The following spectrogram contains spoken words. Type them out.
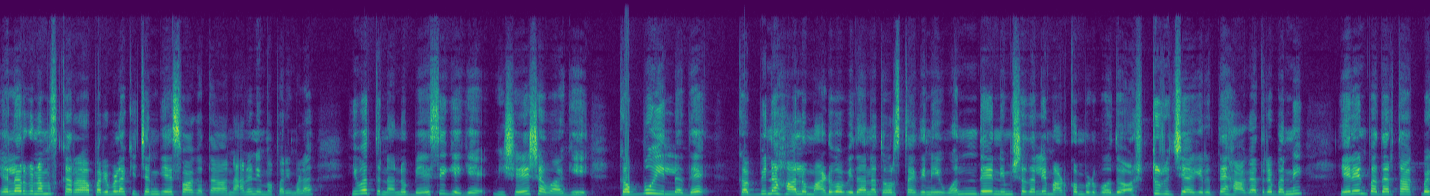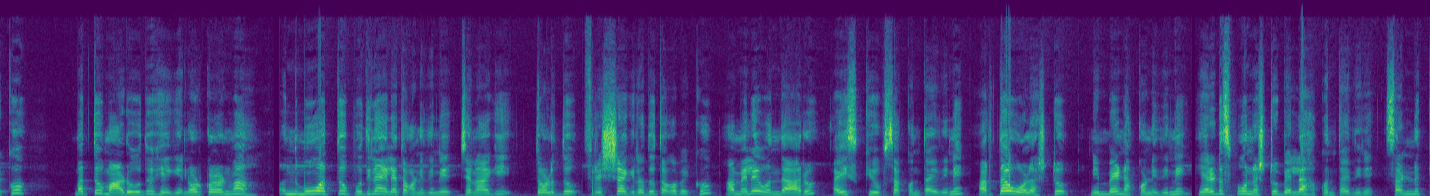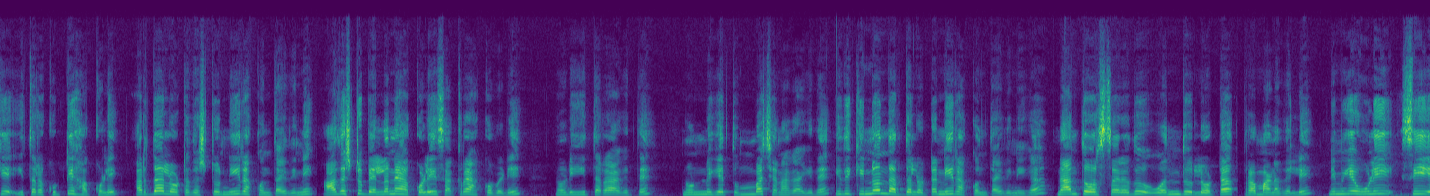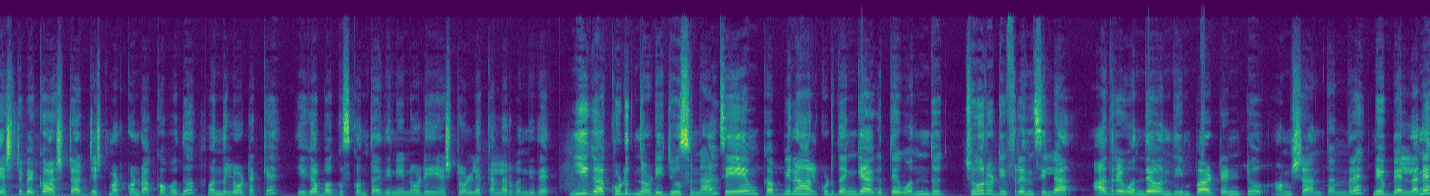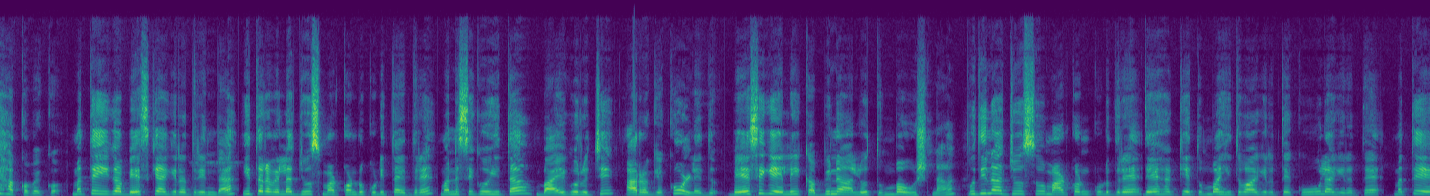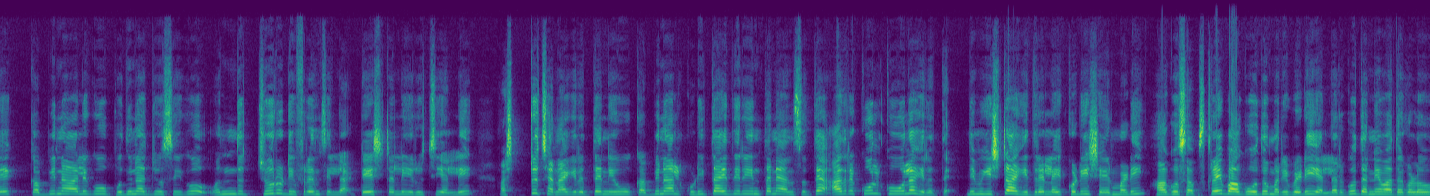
ಎಲ್ಲರಿಗೂ ನಮಸ್ಕಾರ. ಪರಿಮಳ ಕಿಚನ್ಗೆ ಸ್ವಾಗತ. ನಾನು ನಿಮ್ಮ ಪರಿಮಳ. ಇವತ್ತು ನಾನು ಬೇಸಿಗೆಗೆ ವಿಶೇಷವಾಗಿ ಕಬ್ಬು ಇಲ್ಲದೆ ಕಬ್ಬಿನ ಹಾಲು ಮಾಡುವ ವಿಧಾನ ತೋರಿಸ್ತಾ ಇದ್ದೀನಿ. ಒಂದೇ ನಿಮಿಷದಲ್ಲಿ ಮಾಡ್ಕೊಂಡ್ಬಿಡ್ಬೋದು. ಅಷ್ಟು ರುಚಿಯಾಗಿರುತ್ತೆ. ಹಾಗಾದರೆ ಬನ್ನಿ, ಏನೇನು ಪದಾರ್ಥ ಹಾಕಬೇಕು ಮತ್ತು ಮಾಡುವುದು ಹೇಗೆ? ನೋಡ್ಕೊಳ್ಳೋಣವಾ? ಒಂದು ಮೂವತ್ತು ಪುದೀನ ಎಲೆ ತೊಗೊಂಡಿದ್ದೀನಿ. ಚೆನ್ನಾಗಿ ತೊಳೆದು ಫ್ರೆಶ್ ಆಗಿರೋದು ತಗೋಬೇಕು. ಆಮೇಲೆ ಒಂದು ಆರು ಐಸ್ ಕ್ಯೂಬ್ಸ್ ಹಾಕ್ಕೊಂತ ಇದ್ದೀನಿ. ಅರ್ಧ ಹೋಳಷ್ಟು ನಿಂಬೆಹಣ್ಣು ಹಾಕ್ಕೊಂಡಿದ್ದೀನಿ. ಎರಡು ಸ್ಪೂನ್ ಅಷ್ಟು ಬೆಲ್ಲ ಹಾಕ್ಕೊಂತ ಇದ್ದೀನಿ. ಸಣ್ಣಕ್ಕೆ ಈ ಥರ ಕುಟ್ಟಿ ಹಾಕ್ಕೊಳ್ಳಿ. ಅರ್ಧ ಲೋಟದಷ್ಟು ನೀರು ಹಾಕ್ಕೊಂತ ಇದ್ದೀನಿ. ಆದಷ್ಟು ಬೆಲ್ಲನೇ ಹಾಕ್ಕೊಳ್ಳಿ, ಸಕ್ಕರೆ ಹಾಕ್ಕೋಬೇಡಿ. ನೋಡಿ, ಈ ಥರ ಆಗುತ್ತೆ. ನುಣ್ಣಗೆ ತುಂಬಾ ಚೆನ್ನಾಗಾಗಿದೆ. ಇದಕ್ಕೆ ಇನ್ನೊಂದು ಅರ್ಧ ಲೋಟ ನೀರು ಹಾಕೊಂತಾ ಇದೀನಿ ಈಗ. ನಾನು ತೋರಿಸ್ತಾ ಇರೋದು ಒಂದು ಲೋಟ ಪ್ರಮಾಣದಲ್ಲಿ. ನಿಮಗೆ ಹುಳಿ, ಸಿಹಿ ಎಷ್ಟು ಬೇಕೋ ಅಷ್ಟು ಅಡ್ಜಸ್ಟ್ ಮಾಡ್ಕೊಂಡು ಹಾಕೋಬಹುದು ಒಂದು ಲೋಟಕ್ಕೆ ಈಗ ಬಗ್ಗಿಸ್ಕೊಂತಾ ಇದೀನಿ ನೋಡಿ ಎಷ್ಟು ಒಳ್ಳೆ ಕಲರ್ ಬಂದಿದೆ. ಈಗ ಕುಡಿದ್ ನೋಡಿ ಜ್ಯೂಸನ್ನ ಸೇಮ್ ಕಬ್ಬಿನ ಹಾಲು ಕುಡ್ದಂಗೆ ಆಗುತ್ತೆ. ಒಂದು ಚೂರು ಡಿಫ್ರೆನ್ಸ್ ಇಲ್ಲ. ಆದ್ರೆ ಒಂದೇ ಒಂದು ಇಂಪಾರ್ಟೆಂಟ್ ಅಂಶ ಅಂತಂದ್ರೆ ನೀವು ಬೆಲ್ಲನೇ ಹಾಕೋಬೇಕು. ಮತ್ತೆ ಈಗ ಬೇಸಿಗೆ ಆಗಿರೋದ್ರಿಂದ ಈ ತರವೆಲ್ಲ ಜ್ಯೂಸ್ ಮಾಡ್ಕೊಂಡು ಕುಡಿತಾ ಇದ್ರೆ ಮನಸ್ಸಿಗೂ ಹಿತ, ಬಾಯಿಗೂ ರುಚಿ, ಆರೋಗ್ಯಕ್ಕೂ ಒಳ್ಳೇದು. ಬೇಸಿಗೆಯಲ್ಲಿ ಕಬ್ಬಿನ ಹಾಲು ತುಂಬಾ ಉಷ್ಣ. ಪುದೀನ ಜ್ಯೂಸ್ ಮಾಡ್ಕೊಂಡು ಕುಡಿದ್ರೆ ದೇಹಕ್ಕೆ ತುಂಬಾ ಹಿತವಾಗಿರುತ್ತೆ ಕೂಲ್ ಆಗಿರುತ್ತೆ ಮತ್ತೆ ಕಬ್ಬಿನ ಹಾಲಿಗೂ ಪುದೀನ ಜ್ಯೂಸಿಗೂ ಒಂದು ಚೂರು ಡಿಫ್ರೆನ್ಸ್ ಇಲ್ಲ ಟೇಸ್ಟ್ ಅಲ್ಲಿ, ರುಚಿಯಲ್ಲಿ. ಅಷ್ಟು ಚೆನ್ನಾಗಿರುತ್ತೆ. ನೀವು ಕಬ್ಬಿನಲ್ಲಿ ಕುಡಿತಾ ಇದ್ದೀರಿ ಅಂತಾನೆ ಅನ್ಸುತ್ತೆ. ಆದರೆ ಕೂಲ್ ಕೂಲ್ ಆಗಿರುತ್ತೆ. ನಿಮ್ಗೆ ಇಷ್ಟ ಆಗಿದ್ರೆ ಲೈಕ್ ಕೊಡಿ ಶೇರ್ ಮಾಡಿ ಹಾಗೂ ಸಬ್ಸ್ಕ್ರೈಬ್ ಆಗುವುದು ಮರಿಬೇಡಿ. ಎಲ್ಲರಿಗೂ ಧನ್ಯವಾದಗಳು.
